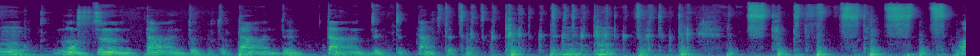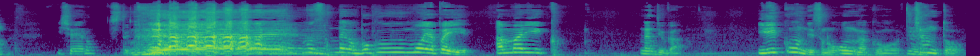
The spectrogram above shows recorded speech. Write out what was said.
うん。もうズンタントトタントタントトタントツクツクタクタクタクタクタクツクツクタクツタツツタツツあ一緒にやろう。っつってもうだから僕もやっぱりあんまりなんていうか入れ込んでその音楽をちゃんと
